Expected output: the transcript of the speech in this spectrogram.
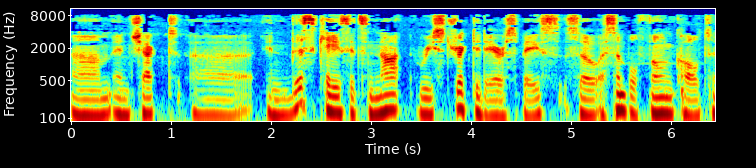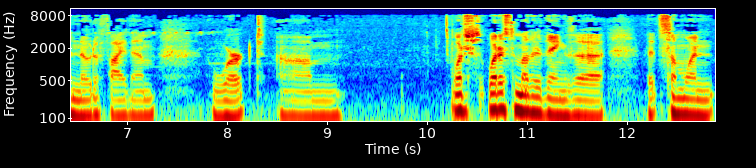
um, and checked. Uh, in this case, it's not restricted airspace, so a simple phone call to notify them worked. Um, what what are some other things uh, that someone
